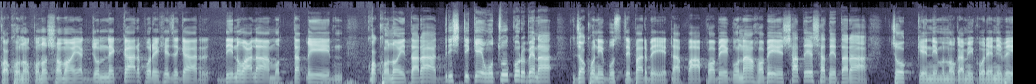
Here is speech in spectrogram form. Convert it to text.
কখনো কোনো সময় একজন নেককার, পরে হেজেগার, দিনওয়ালা, মোত্তাকিন কখনোই তারা দৃষ্টিকে উঁচু করবে না, যখনই বুঝতে পারবে এটা পাপ হবে, গুনাহ হবে, সাথে সাথে তারা চোখকে নিম্নগামী করে নেবে।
